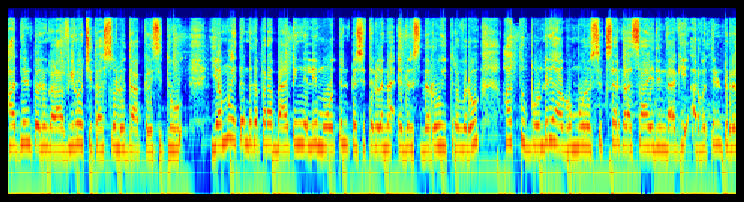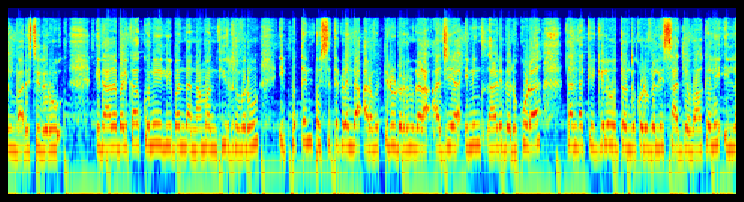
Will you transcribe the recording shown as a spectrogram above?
ಹದಿನೆಂಟು ರನ್ಗಳ ವಿರೋಚಿತ ಸೋಲು ದಾಖಲಿಸಿತು ಎಂಐ ತಂಡದ ಪರ ಬ್ಯಾಟಿಂಗ್ನಲ್ಲಿ ಮೂವತ್ತೆಂಟು ಎಸೆತಗಳನ್ನು ಎದುರಿಸಿದ ರೋಹಿತ್ ರವರು ಹತ್ತು ಬೌಂಡರಿ ಹಾಗೂ ಮೂರು ಸಿಕ್ಸರ್ಗಳ ಸಹಾಯದಿಂದಾಗಿ ಅರವತ್ತೆಂಟು ರನ್ ಬಾರಿಸಿದರು. ಇದಾದ ಬಳಿಕ ಕೊನೆಯಲ್ಲಿ ಬಂದ ನಮನ್ ಧೀರ್ ರವರು ಇಪ್ಪತ್ತೆಂಟು ಎಸೆತಗಳಿಂದ ಅರವತ್ತೆರಡು ರನ್ಗಳ ಅಜಯ ಇನ್ನಿಂಗ್ಸ್ ಆಡಿದರೂ ಕೂಡ ತಂಡಕ್ಕೆ ಗೆಲುವು ತಂದುಕೊಡುವಲ್ಲಿ ಸಾಧ್ಯವಾಗಲೇ ಇಲ್ಲ.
